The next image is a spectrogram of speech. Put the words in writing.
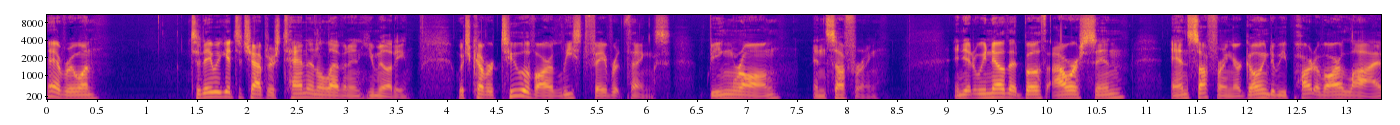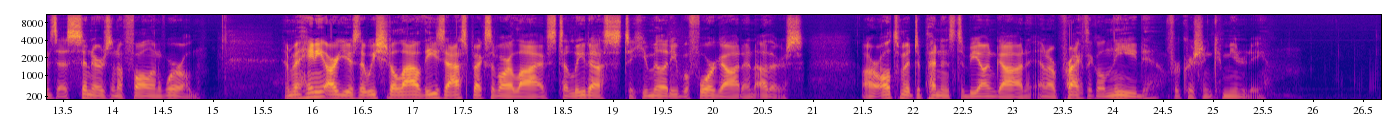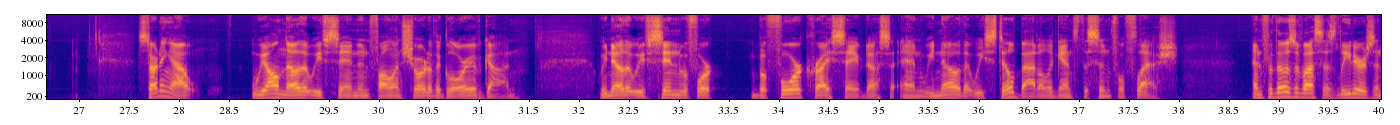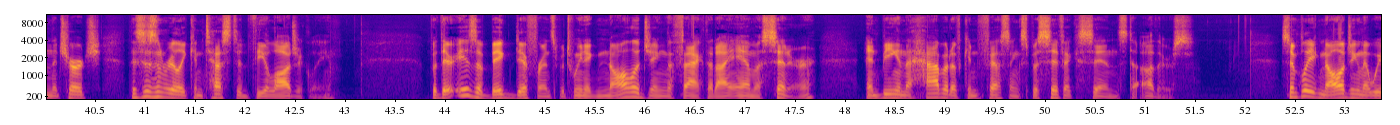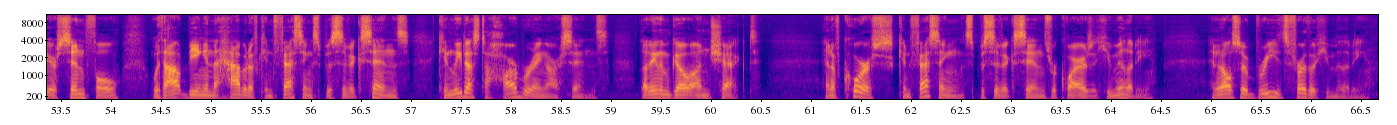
Hey everyone. Today we get to chapters 10 and 11 in humility, which cover two of our least favorite things being wrong and suffering. And yet we know that both our sin and suffering are going to be part of our lives as sinners in a fallen world. And Mahaney argues that we should allow these aspects of our lives to lead us to humility before God and others, our ultimate dependence to be on God, and our practical need for Christian community. Starting out, we all know that we've sinned and fallen short of the glory of God. We know that we've sinned before before Christ saved us, and we know that we still battle against the sinful flesh. And for those of us as leaders in the church, this isn't really contested theologically. But there is a big difference between acknowledging the fact that I am a sinner and being in the habit of confessing specific sins to others. Simply acknowledging that we are sinful without being in the habit of confessing specific sins can lead us to harboring our sins, letting them go unchecked. And of course, confessing specific sins requires a humility, and it also breeds further humility.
